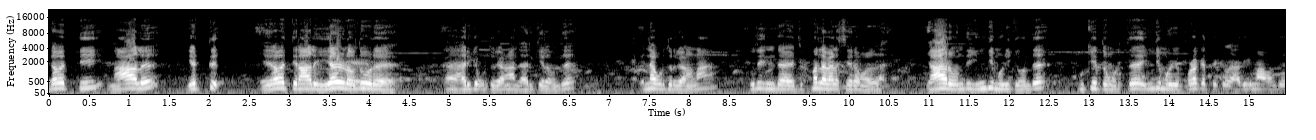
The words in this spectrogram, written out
இருபத்தி நாலு எட்டு இருபத்தி நாலு ஏழில் வந்து ஒரு அறிக்கை கொடுத்துருக்காங்க. அந்த அறிக்கையில் வந்து என்ன கொடுத்துருக்காங்கன்னா புது இந்த ஜிப்மரில் வேலை செய்கிறவங்கள யார் வந்து இந்தி மொழிக்கு வந்து முக்கியத்துவம் கொடுத்து இந்தி மொழி புழக்கத்துக்கு அதிகமாக வந்து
